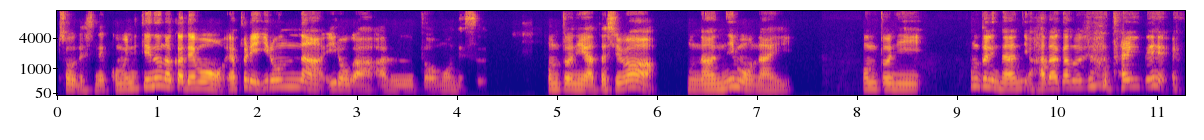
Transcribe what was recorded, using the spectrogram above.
そうですね。コミュニティの中でも、やっぱりいろんな色があると思うんです。本当に私は、もう何にもない、本当に、本当に何に、裸の状態で、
